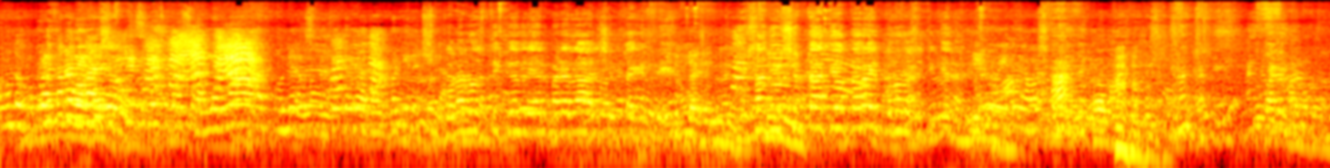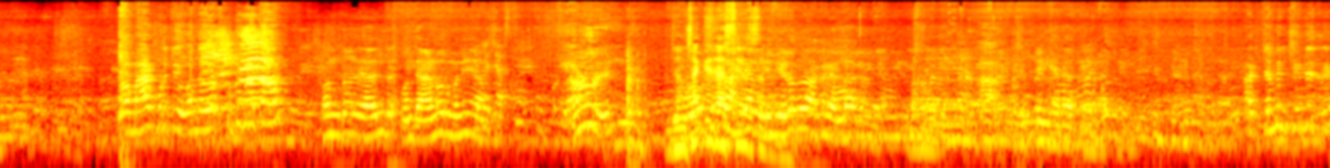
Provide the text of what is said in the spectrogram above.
ಊಟ ಪುನರ್ವಸತಿ ಕೇಂದ್ರ ಏನ್ ಮಾಡ್ಯಾರ? ಅಲ್ಲಿ ಶಿಫ್ಟ್ ಆಗೈತ್ರಿ. ಹೊಸ ನೀವು ಶಿಫ್ಟ್ ಆಗ್ತೀವಿ ಅಂತಾರ ಈ ಪುನರ್ವಸತಿ ಕೇಂದ್ರ ನಾವು ಮಾಡ್ಕೊಡ್ತೀವಿ ಒಂದ್ ಐವತ್ತು ಒಂದು ಎಲ್ರಿ ಒಂದ್ ಎರಡ್ನೂರು ಮನಿ ಎರಡ್ನೂರು ರೀ? ಜನಸಂಖ್ಯೆ ಜಾಸ್ತಿ ಇಲ್ಲಿ ಇರೋದು ಆ ಕಡೆ ಎಲ್ಲ ಏರಿಯಾ ಅಷ್ಟು ಜಮೀನ್ ಸಿಗ್ತೈತ್ರಿ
